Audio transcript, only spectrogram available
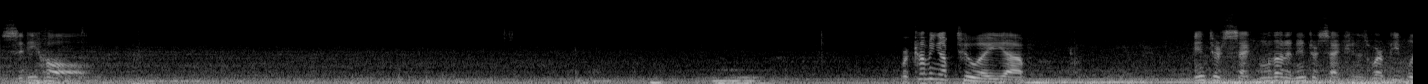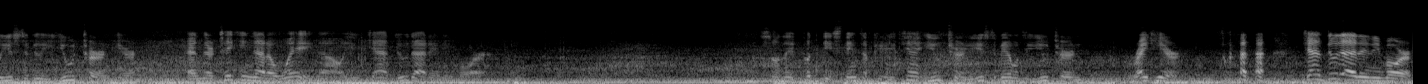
City Hall. we're coming up to a uh, intersect. Well, not an intersection. Is where people used to do U-turn here, and they're taking that away now. You can't do that anymore. So they put these things up here. You can't U-turn. You used to be able to U-turn right here. can't do that anymore.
